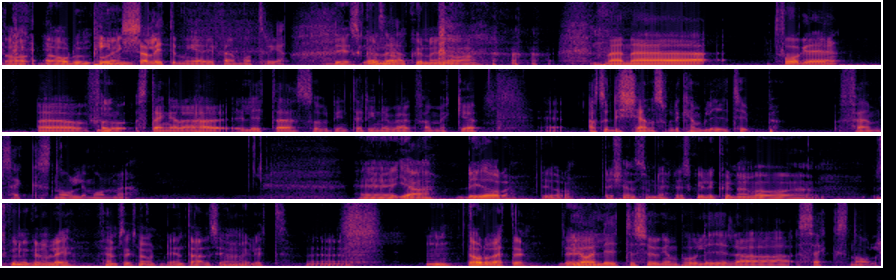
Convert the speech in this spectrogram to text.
där, har- där har du en poäng. Pincha lite mer i 5 mot 3. Det skulle de kunna göra. Men eh, två grejer för Mm. att stänga det här lite så det inte rinner iväg för mycket. Eh, alltså det känns som det kan bli typ 5-6-0 imorgon med. Eh, ja, det gör det. Det gör det. Det känns som det. Det skulle kunna vara... Det skulle kunna bli 5-6-0. Det är inte alls Mm. omöjligt. Eh, mm, det har du rätt i. Det, Jag är lite sugen på att lira 6-0,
